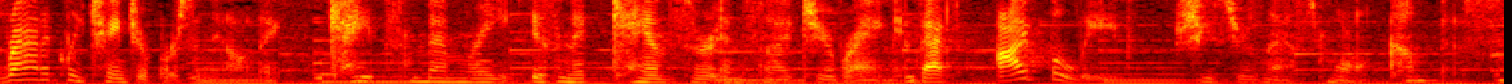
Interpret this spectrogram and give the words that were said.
radically change your personality. Kate's memory isn't a cancer inside your brain. In fact, I believe she's your last moral compass.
